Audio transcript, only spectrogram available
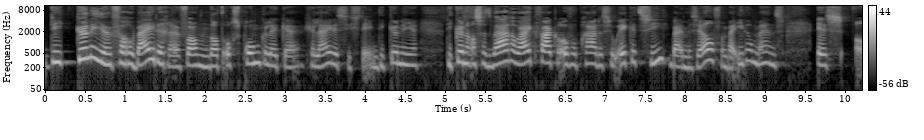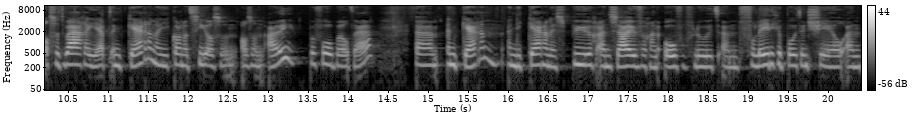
die kunnen je verwijderen van dat oorspronkelijke geleidensysteem. Die kunnen, je, die kunnen als het ware, waar ik vaker over praat, is hoe ik het zie bij mezelf en bij ieder mens, is als het ware, je hebt een kern en je kan het zien als een, als een ui bijvoorbeeld. Hè? Um, een kern. En die kern is puur en zuiver en overvloed en volledige potentieel en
